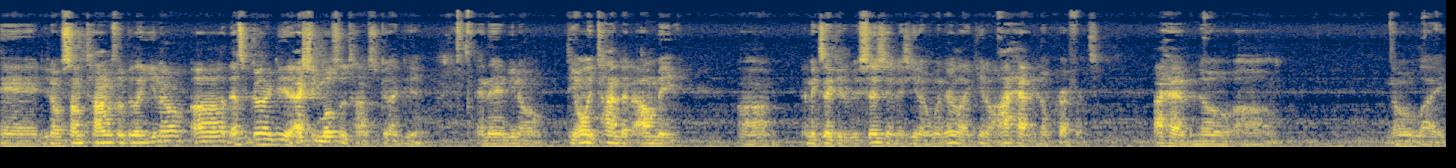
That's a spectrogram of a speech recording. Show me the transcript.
and you know, sometimes they'll be like, you know, uh, that's a good idea. Actually, most of the times it's a good idea. And then you know, the only time that I'll make um, an executive decision is you know when they're like, you know, I have no preference. I have no, um, no like,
